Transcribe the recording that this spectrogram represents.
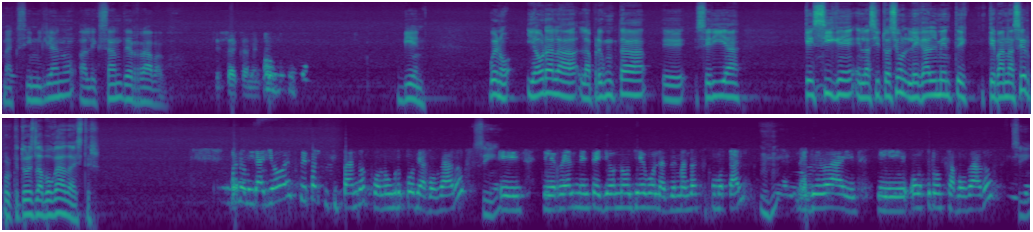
Maximiliano Alexander Rábago. Exactamente. Bien. Bueno, y ahora la, la pregunta eh, sería, ¿qué sigue en la situación? Legalmente, ¿qué van a hacer? Porque tú eres la abogada, Esther. Yo estoy participando con un grupo de abogados. Sí. Este, realmente yo no llevo las demandas como tal, me lleva este, otros abogados. Sí.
